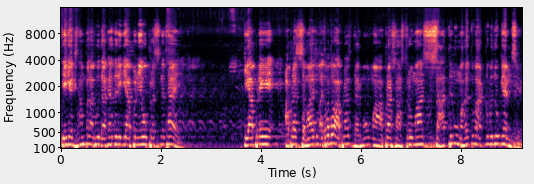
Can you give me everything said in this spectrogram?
એક એક્ઝામ્પલ આપું દાખલા તરીકે આપણને એવો પ્રશ્ન થાય કે આપણે આપણા સમાજમાં અથવા તો આપણા ધર્મોમાં, આપણા શાસ્ત્રોમાં સાતનું મહત્વ આટલું બધું કેમ છે?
